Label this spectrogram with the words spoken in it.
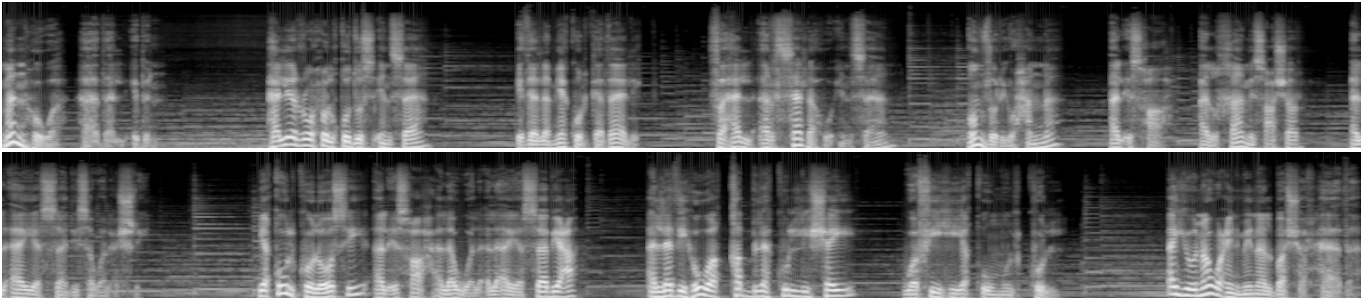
من هو هذا الابن؟ هل الروح القدس إنسان؟ إذا لم يكن كذلك فهل أرسله إنسان؟ انظر يوحنا الإصحاح الخامس عشر الآية السادسة والعشرين. يقول كولوسي الإصحاح الأول الآية السابعة الذي هو قبل كل شيء وفيه يقوم الكل. أي نوع من البشر هذا؟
